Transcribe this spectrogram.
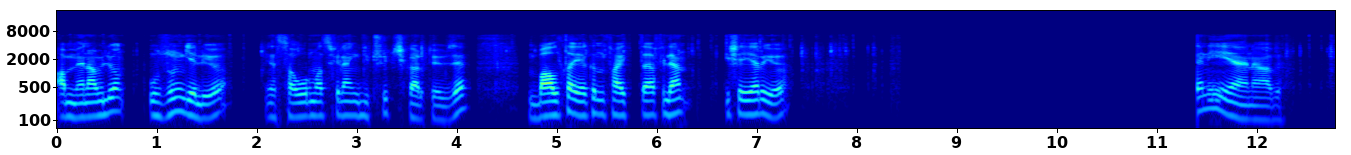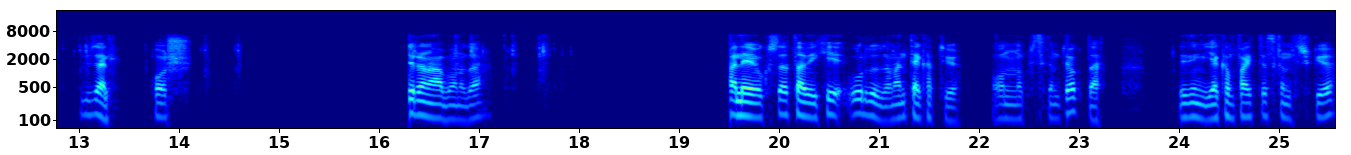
abi Menavilyon uzun geliyor. Ya savurması falan güçlük çıkartıyor bize. Balta yakın fight'ta falan işe yarıyor. Sen iyi yani abi. Güzel. Hoş. Bitirin abi onu da. Kale yoksa tabii ki vurduğu zaman tek atıyor. Onunla bir sıkıntı yok da. Dediğim gibi yakın fight'ta sıkıntı çıkıyor.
